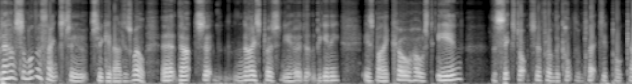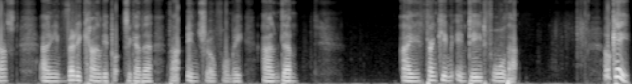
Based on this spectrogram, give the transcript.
But I have some other thanks to, to give out as well. Uh, that uh, nice person you heard at the beginning is my co-host Ian, the Sixth Doctor from the Cult and Collective podcast, and he very kindly put together that intro for me, and um, I thank him indeed for that. Okay,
